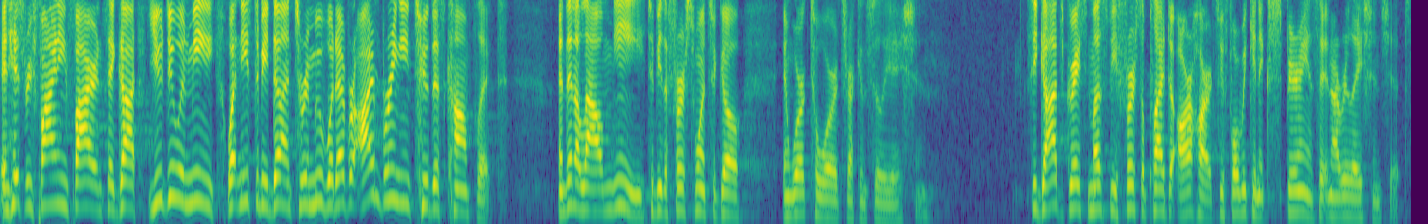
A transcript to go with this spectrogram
and his refining fire and say, God, you do in me what needs to be done to remove whatever I'm bringing to this conflict. And then allow me to be the first one to go and work towards reconciliation. See, God's grace must be first applied to our hearts before we can experience it in our relationships.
